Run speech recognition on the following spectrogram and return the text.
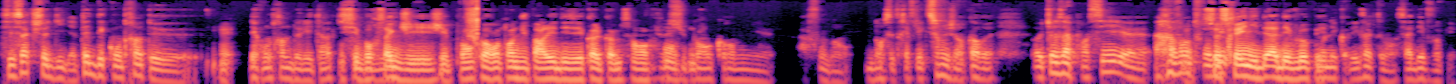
C'est ça que je te dis. Il y a peut-être des contraintes, euh, Ouais. des contraintes de l'État. C'est pour ça que j'ai j'ai pas encore entendu parler des écoles comme ça en je France. suis pas encore mis euh, à fond dans, dans cette réflexion. J'ai encore euh, autre chose à penser euh, avant de Ce fonder serait une idée à développer. mon école. Exactement, c'est à développer.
